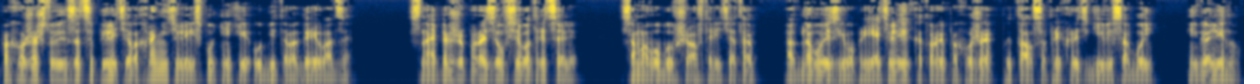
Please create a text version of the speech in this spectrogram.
Похоже, что их зацепили телохранители и спутники убитого Гаревадзе. Снайпер же поразил всего три цели. Самого бывшего авторитета, одного из его приятелей, который, похоже, пытался прикрыть Гиви собой, и Галину,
